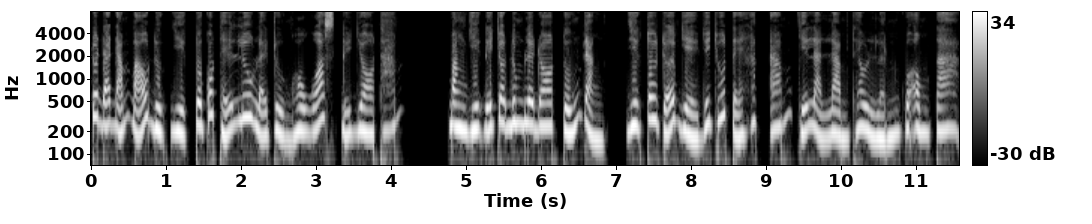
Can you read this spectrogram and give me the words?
tôi đã đảm bảo được việc tôi có thể lưu lại trường Hogwarts để do thám. Bằng việc để cho Dumbledore tưởng rằng việc tôi trở về với chúa tể hắc ám chỉ là làm theo lệnh của ông ta.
